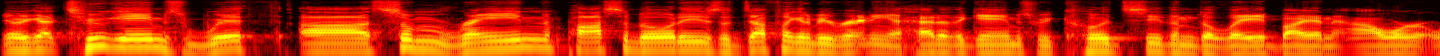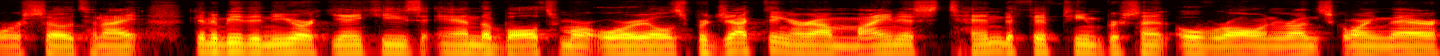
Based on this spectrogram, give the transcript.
Yeah, we got two games with uh, some rain possibilities. It's definitely going to be raining ahead of the games. We could see them delayed by an hour or so tonight. Going to be the New York Yankees and the Baltimore Orioles, projecting around minus 10 to 15% overall in run scoring there.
